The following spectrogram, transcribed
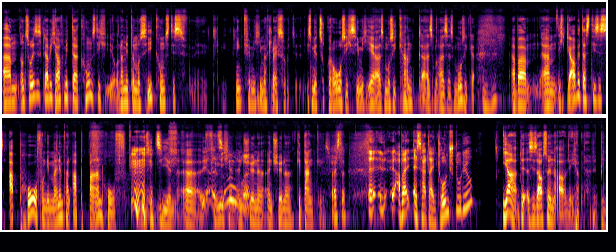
ähm, und so ist es, glaube ich, auch mit der Kunst ich, oder mit der Musik. Kunst ist, klingt für mich immer gleich so, ist mir zu groß. Ich sehe mich eher als Musikant als als, als Musiker. Mhm. Aber ähm, ich glaube, dass dieses Abhof und in meinem Fall ab Bahnhof musizieren äh, für mich ein, ein, schöner, ein schöner Gedanke ist weißt du? Äh, äh, aber es hat ein Tonstudio? Ja, es ist auch so ein, ich hab, bin,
